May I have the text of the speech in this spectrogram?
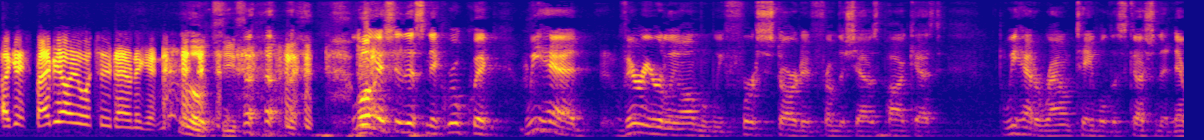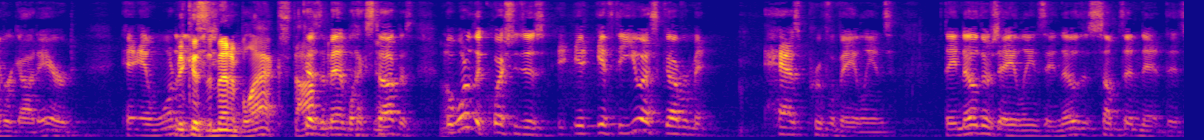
I guess maybe I ought to now and again. Oh jeez. Let Well- me ask you this, Nick, real quick. We had very early on when we first started from the Shadows podcast, we had a roundtable discussion that never got aired, and, one of Because the issues- Men in Black stopped. because the. Men in Black stopped us. But one of the questions is, if the U.S. government has proof of aliens, they know there's aliens, they know that something that that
